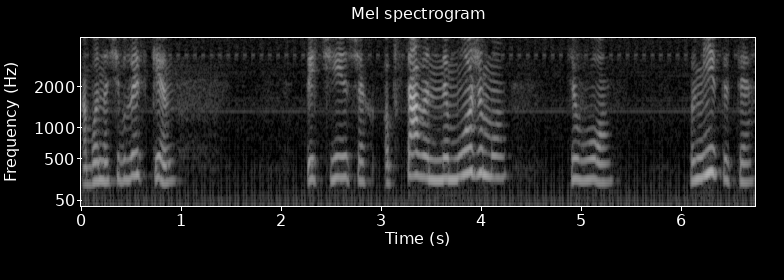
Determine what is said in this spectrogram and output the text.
або наші близькі з тих чи інших обставин не можемо цього помітити,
